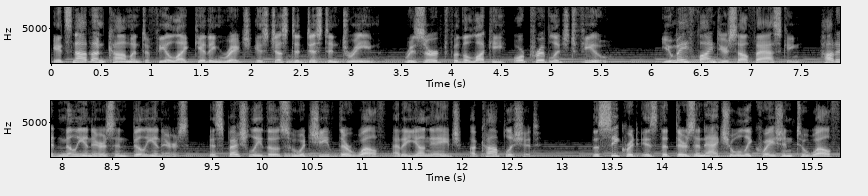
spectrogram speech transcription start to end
It's not uncommon to feel like getting rich is just a distant dream, reserved for the lucky or privileged few. You may find yourself asking, how did millionaires and billionaires, especially those who achieved their wealth at a young age, accomplish it? The secret is that there's an actual equation to wealth,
